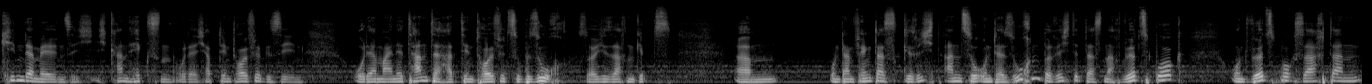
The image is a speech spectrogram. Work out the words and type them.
Kinder melden sich, ich kann hexen oder ich habe den Teufel gesehen oder meine Tante hat den Teufel zu Besuch. Solche Sachen gibt es. Ähm, und dann fängt das Gericht an zu untersuchen, berichtet das nach Würzburg und Würzburg sagt dann,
